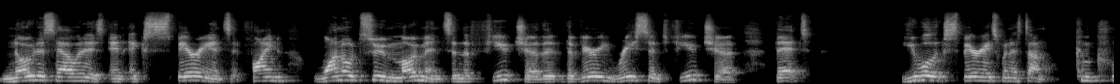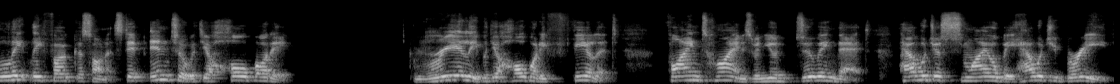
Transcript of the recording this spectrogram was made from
Notice how it is and experience it. Find one or two moments in the future, the, the very recent future, that you will experience when it's done. Completely focus on it. Step into it with your whole body. Really, with your whole body, feel it. Find times when you're doing that. How would your smile be? How would you breathe?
